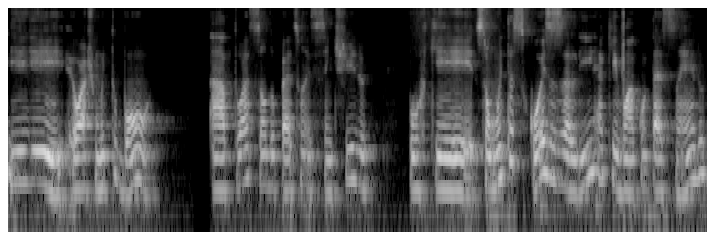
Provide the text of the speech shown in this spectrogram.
E eu acho muito bom a atuação do Pattinson nesse sentido, porque são muitas coisas ali né, que vão acontecendo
